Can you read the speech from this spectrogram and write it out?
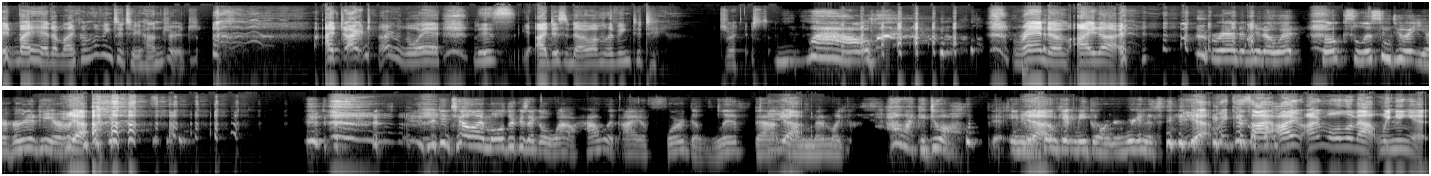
In my head, I'm like, I'm living to 200. I don't know where this. I just know I'm living to 200. Wow. Random. I know. Random. You know what, folks? Listen to it. You heard it here. Yeah. you can tell I'm older because I go, wow, how would I afford to live that yeah. long? And I'm like, oh, I could do a whole anyway. Yeah. Don't get me going. And we're gonna. yeah, because I, I I'm all about winging it.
